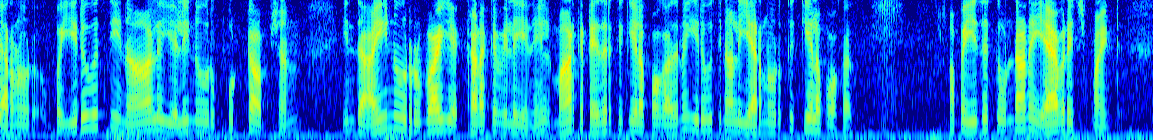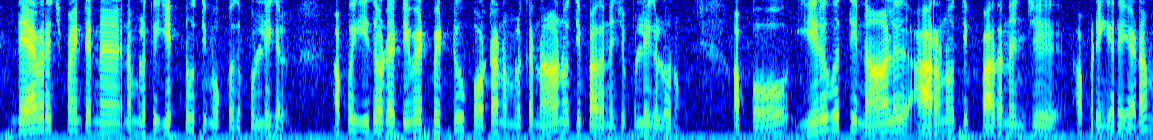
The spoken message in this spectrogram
இரநூறு. இப்போ இருபத்தி நாலு எழுநூறு புட் ஆப்ஷன் இந்த ஐநூறு ரூபாயை கடக்கவில்லை எனில் மார்க்கெட் எதற்கு கீழே போகாதுன்னா இருபத்தி நாலு இரநூறுக்கு கீழே போகாது. அப்போ இதுக்கு உண்டான ஏவரேஜ் பாயிண்ட் இந்த ஏவரேஜ் பாயிண்ட் என்ன? நம்மளுக்கு எட்நூற்றி முப்பது புள்ளிகள். அப்போ இதோட டிவைட் பை டூ போட்டால் நம்மளுக்கு நானூற்றி பதினஞ்சு புள்ளிகள் வரும். அப்போது இருபத்தி நாலு அறநூற்றி பதினஞ்சு அப்படிங்கிற இடம்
